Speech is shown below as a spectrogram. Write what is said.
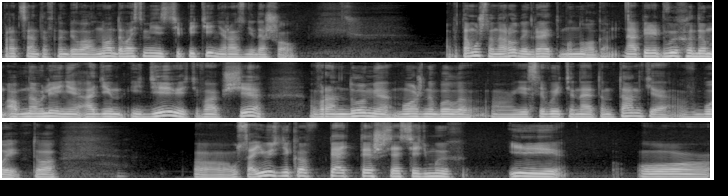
процентов набивал, но до 85 ни разу не дошел. Потому что народу играет много. А перед выходом обновления 1.9 вообще в рандоме можно было, э, если выйти на этом танке в бой, то э, у союзников 5 Т-67 и у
